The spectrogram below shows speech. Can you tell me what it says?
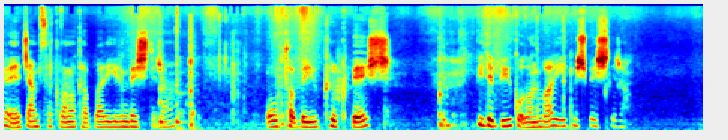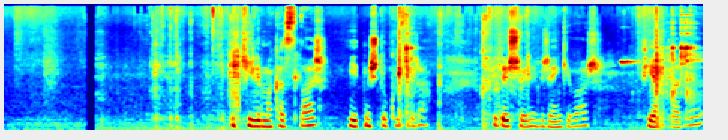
Şöyle cam saklama kapları 25 lira. Orta büyük 45. Bir de büyük olanı var 75 lira. İkili makaslar 79 lira. Bir de şöyle bir rengi var. Fiyatları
